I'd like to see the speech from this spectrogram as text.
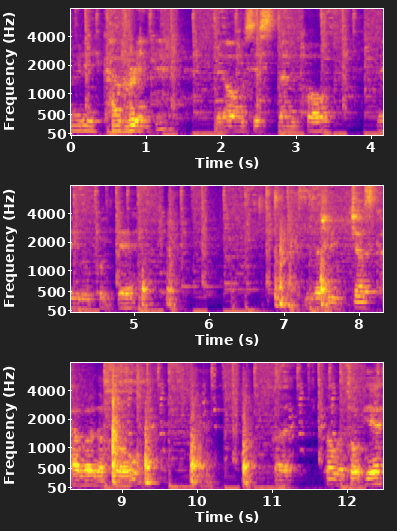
really covering the old system hole so you will put there. This actually just cover the hole. But over top here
